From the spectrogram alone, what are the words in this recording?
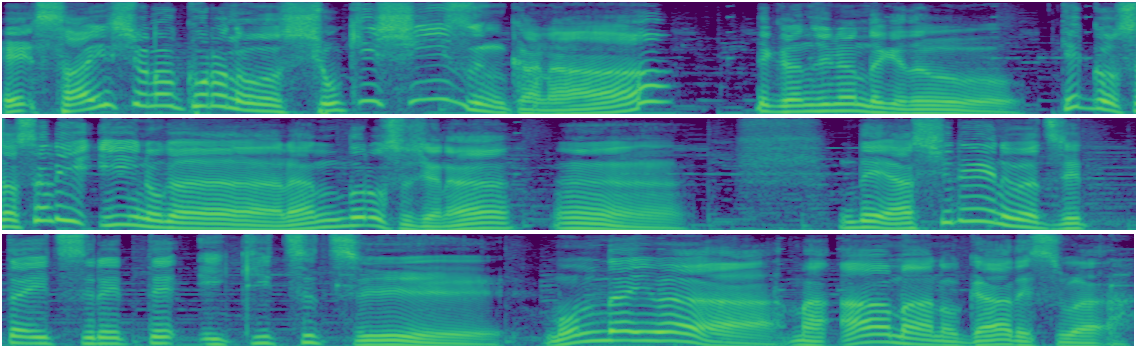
え最初の頃の初期シーズンかな？って感じなんだけど結構刺さりいいのがランドロスじゃな？うん。でアシュレーヌは絶対連れて行きつつ問題はまあアーマーのガーですわ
